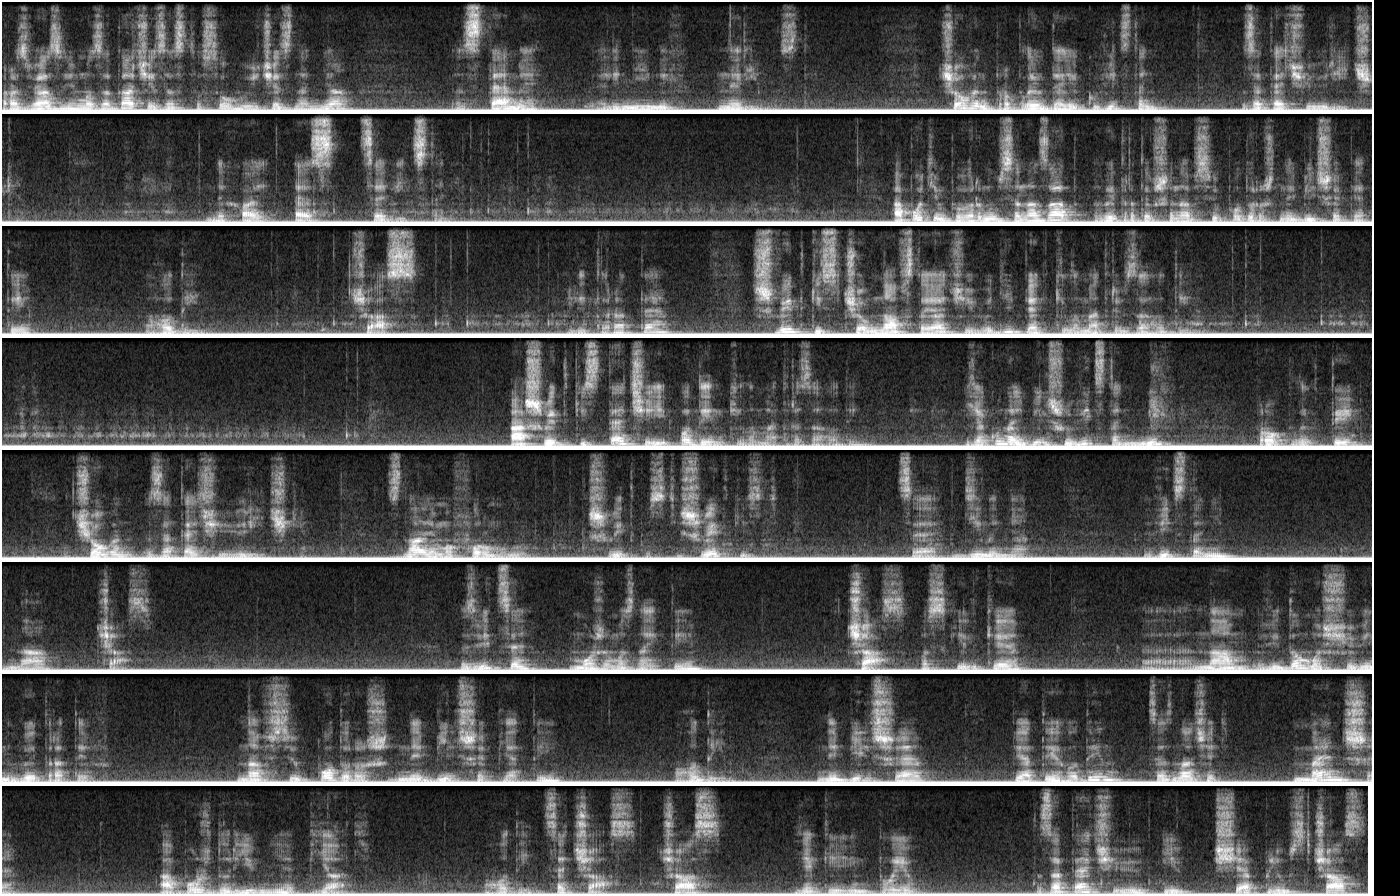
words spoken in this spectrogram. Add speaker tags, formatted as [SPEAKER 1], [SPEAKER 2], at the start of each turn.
[SPEAKER 1] розв'язуємо задачі, застосовуючи знання з теми лінійних нерівностей. Човен проплив деяку відстань за течією річки. Нехай S це відстань. А потім повернувся назад, витративши на всю подорож не більше 5 годин. Час літера Т. Швидкість човна в стоячій воді 5 км за годину. А швидкість течії 1 км за годину. Яку найбільшу відстань міг пропливти човен за течією річки? Знаємо формулу швидкості. Швидкість це ділення відстані на час. Звідси можемо знайти час, оскільки е, нам відомо, що він витратив на всю подорож не більше 5 годин. Не більше 5 годин це значить менше або ж дорівнює 5 годин. Це час. Час, який він плив за течією, і ще плюс час,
